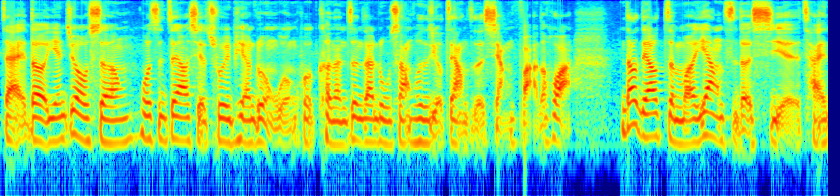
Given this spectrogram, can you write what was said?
在的研究生，或是正要写出一篇论文，或可能正在路上，或者有这样子的想法的话，你到底要怎么样子的写，才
